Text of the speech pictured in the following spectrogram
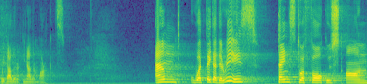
with other, in other markets. And what data there is tends to have focused on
